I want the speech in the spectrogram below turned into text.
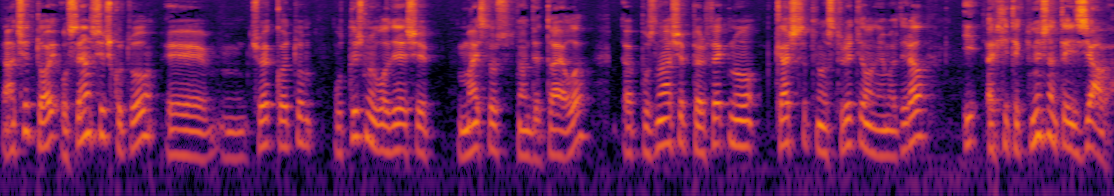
Значи той, освен всичкото, е човек, който отлично владееше майсторството на детайла, познаваше перфектно качеството на строителния материал и архитектоничната изява.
